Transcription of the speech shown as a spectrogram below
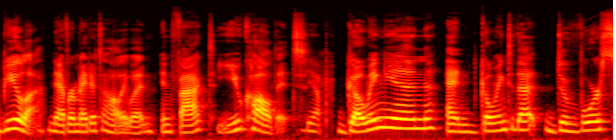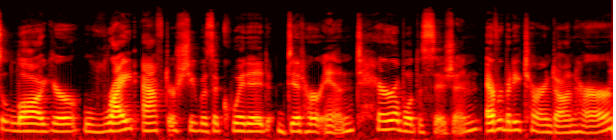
Beulah never made it to Hollywood. In fact, you called it. Yep. Going in and going to that divorce lawyer right after she was acquitted did her in. Terrible decision. Everybody turned on her.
